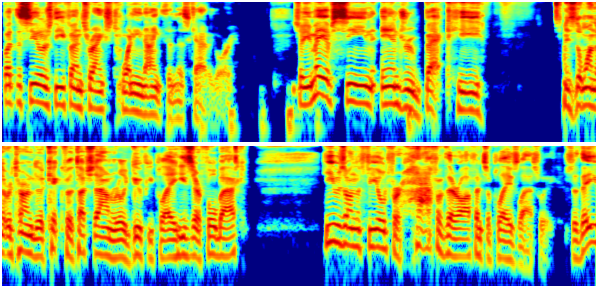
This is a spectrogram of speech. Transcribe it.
but the Steelers' defense ranks 29th in this category. So you may have seen Andrew Beck. He is the one that returned the kick for the touchdown, really goofy play. He's their fullback. He was on the field for half of their offensive plays last week. So they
